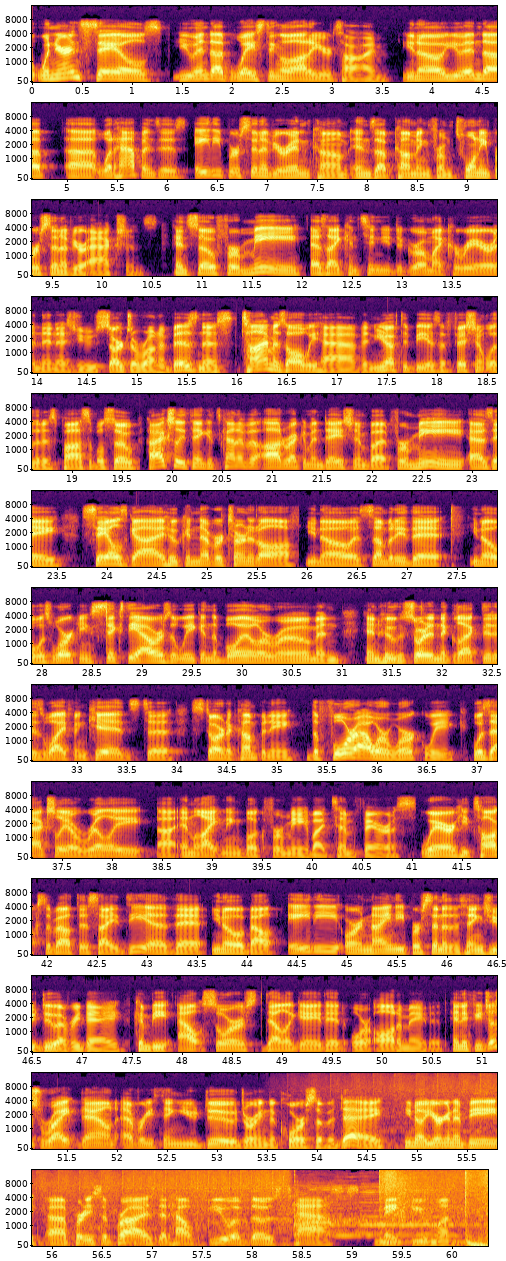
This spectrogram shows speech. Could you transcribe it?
when you're in sales, you end up wasting a lot of your time. You know, you end up, uh, what happens is 80% of your income ends up coming from 20% of your actions. And so for me, as I continued to grow my career, and then as you start to run a business, time is all we have, and you have to be as efficient with it as possible. So I actually think it's kind of an odd recommendation, but for me, as a sales guy who can never turn it off, you know, as somebody that you know was working 60 hours a week in the boiler room and and who sort of neglected his wife and kids to start a company, the four-hour work week was actually a really uh, enlightening book for me by Tim Ferriss Ferriss, where he talks about this idea that, you know, about 80 or 90% of the things you do every day can be outsourced, delegated, or automated. And if you just write down everything you do during the course of a day, you know, you're going to be uh, pretty surprised at how few of those tasks make you money.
